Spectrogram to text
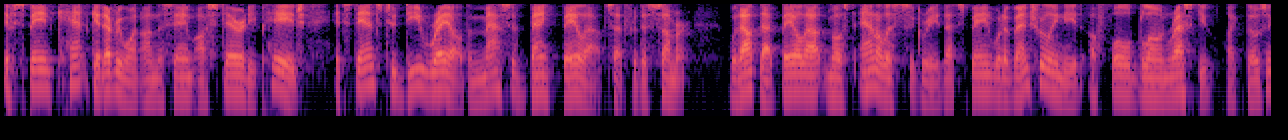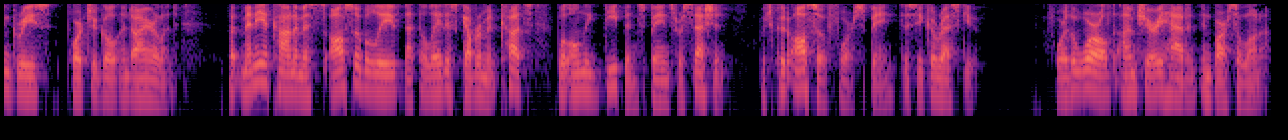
If Spain can't get everyone on the same austerity page, it stands to derail the massive bank bailout set for this summer. Without that bailout, most analysts agree that Spain would eventually need a full blown rescue, like those in Greece, Portugal, and Ireland. But many economists also believe that the latest government cuts will only deepen Spain's recession which could also force Spain to seek a rescue. For the world, I'm Gerry Hadden in Barcelona.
